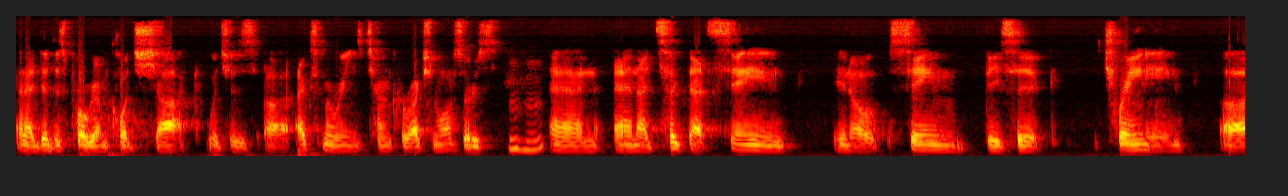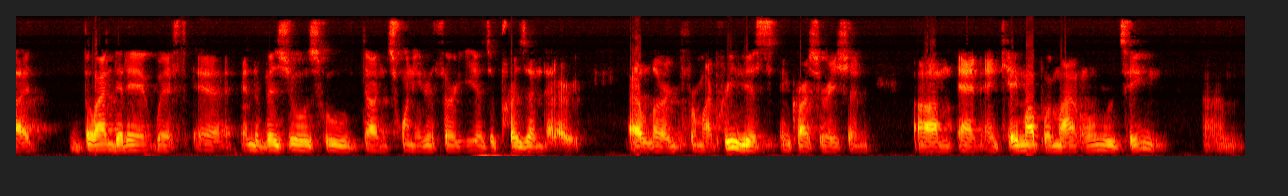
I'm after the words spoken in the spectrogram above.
And I did this program called Shock, which is uh, ex-Marines turned correctional officers. Mm-hmm. And and I took that same, you know, same basic training, uh, blended it with uh, individuals who've done 20 to 30 years of prison that I, I learned from my previous incarceration um, and, and came up with my own routine. Um,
